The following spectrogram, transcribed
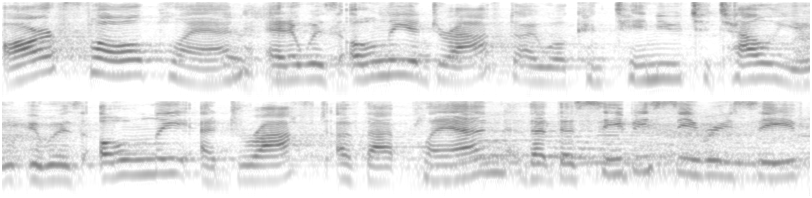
Our fall plan, and it was only a draft, I will continue to tell you, it was only a draft of that plan that the CBC received.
